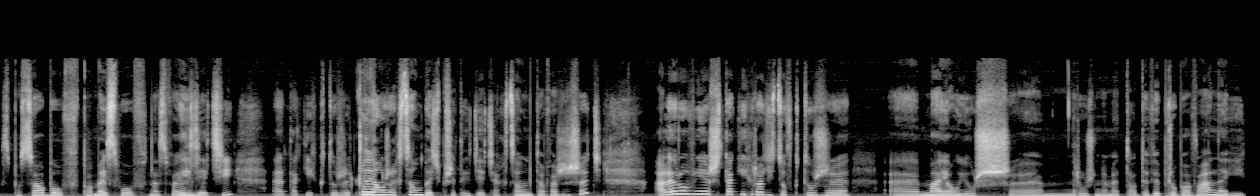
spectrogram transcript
sposobów, pomysłów na swoje dzieci, e, takich, którzy czują, że chcą być przy tych dzieciach, chcą im towarzyszyć, ale również takich rodziców, którzy e, mają już różne metody wypróbowane i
